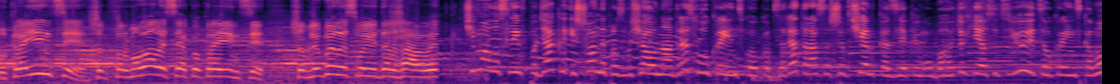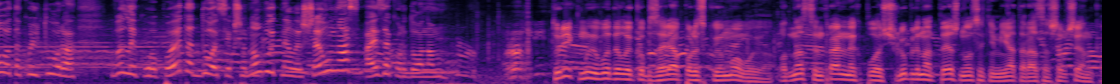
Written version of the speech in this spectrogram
українці, щоб формувалися як українці, щоб любили свою державу. Чимало слів подяки і шани прозвучало на адресу українського кобзаря Тараса Шевченка, з яким у багатьох і асоціюється українська мова та культура. Великого поета досі вшановують не лише у нас, а й за кордоном. Торік ми видали кобзаря польською мовою. Одна з центральних площ Любліна теж носить ім'я Тараса Шевченка.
